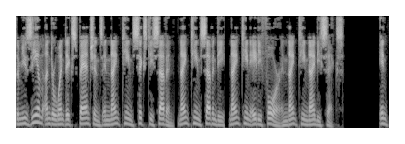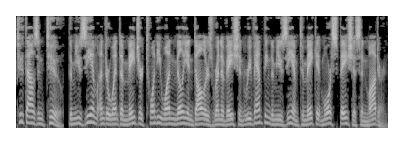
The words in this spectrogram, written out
the museum underwent expansions in 1967, 1970, 1984 and 1996. In 2002, the museum underwent a major $21 million renovation revamping the museum to make it more spacious and modern.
